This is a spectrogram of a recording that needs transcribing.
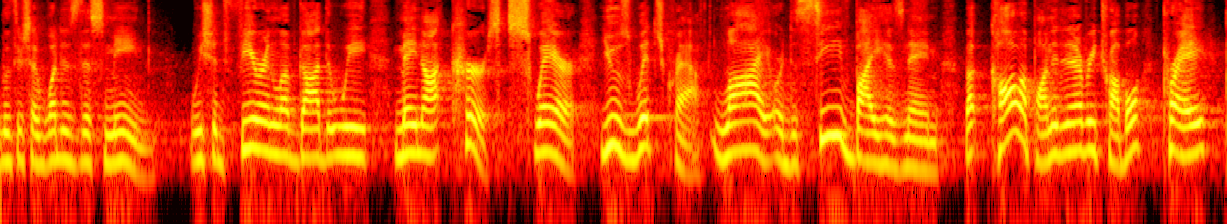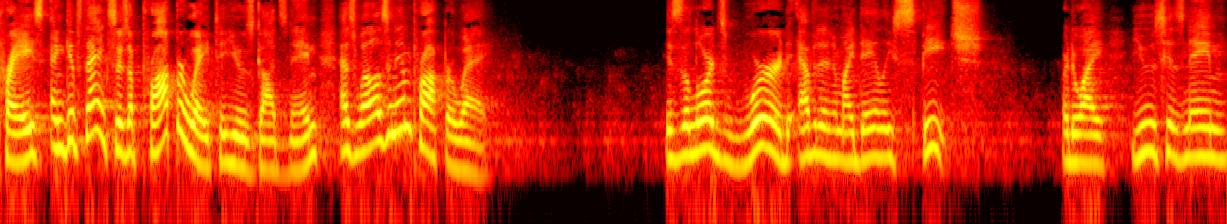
Luther said, What does this mean? We should fear and love God that we may not curse, swear, use witchcraft, lie, or deceive by his name, but call upon it in every trouble, pray, praise, and give thanks. There's a proper way to use God's name as well as an improper way. Is the Lord's word evident in my daily speech? Or do I use his name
